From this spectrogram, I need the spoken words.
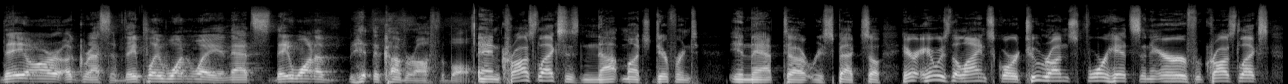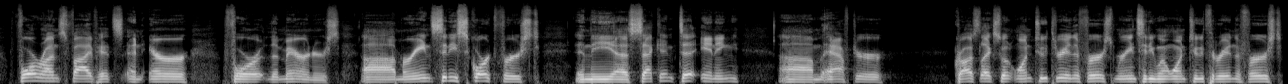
they are aggressive. They play one way, and that's they want to hit the cover off the ball. And Crosslex is not much different in that uh, respect. So here here was the line score: two runs, four hits, an error for Crosslex. Four runs, five hits, an error for the Mariners. Uh, Marine City scored first in the uh, second uh, inning um, after Croslex went one, two, three in the first. Marine City went one, two, three in the first.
